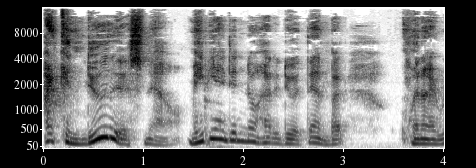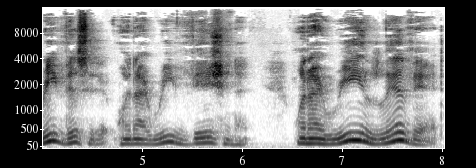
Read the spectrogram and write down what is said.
I can do this now. Maybe I didn't know how to do it then, but when I revisit it, when I revision it, when I relive it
